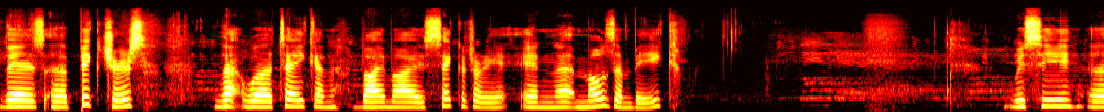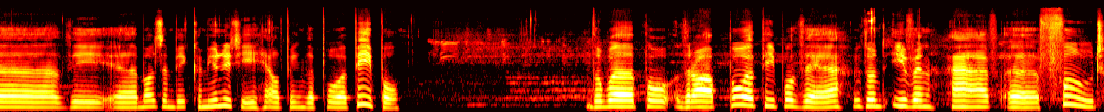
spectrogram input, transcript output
there's uh, pictures that were taken by my secretary in uh, Mozambique. We see the Mozambique community helping the poor people. There, were poor, there are poor people there who don't even have uh, food.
